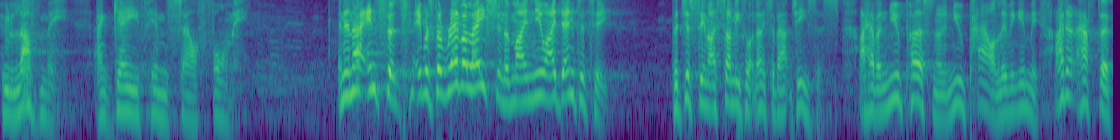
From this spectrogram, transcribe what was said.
who loved me and gave himself for me. And in that instance, it was the revelation of my new identity that just seemed, I suddenly thought, no, it's about Jesus. I have a new person and a new power living in me. I don't have to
